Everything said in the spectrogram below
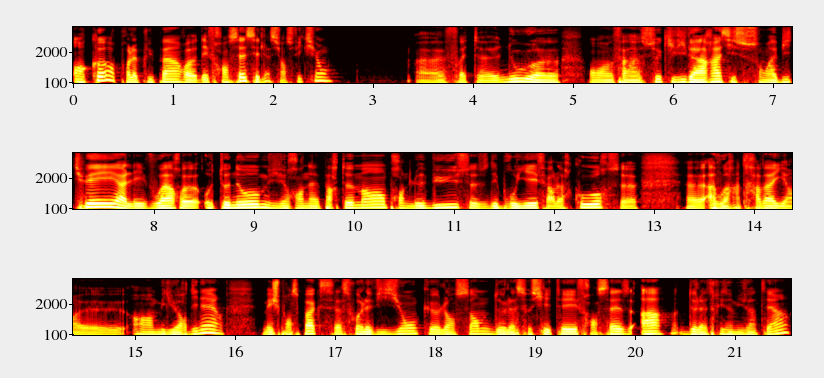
encore pour la plupart euh, des Français, c'est de la science-fiction. Euh, faut être, euh, nous, euh, enfin ceux qui vivent à Arras, ils se sont habitués à les voir euh, autonomes, vivre en appartement, prendre le bus, euh, se débrouiller, faire leurs courses, avoir un travail en milieu ordinaire. Mais je pense pas que ça soit la vision que l'ensemble de la société française a de la trisomie 21.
